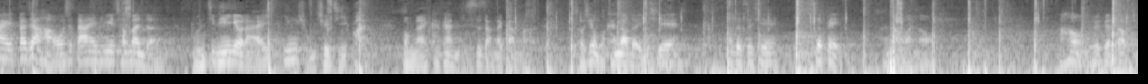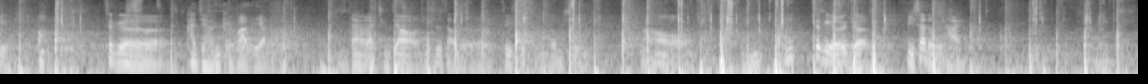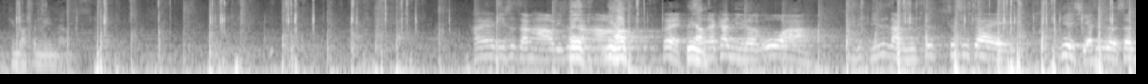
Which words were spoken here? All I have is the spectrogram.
嗨，大家好，我是大 A P P 创办人。我们今天又来英雄拳击馆，我们来看看理事长在干嘛。首先，我们看到的一些他的这些设备很好玩哦。然后有一个道具哦，这个看起来很可怕的样子。我们待会来请教理事长的这是什么东西。然后，嗯嗯，这个有一个比赛的舞台。听到声音了。哎，理事长好，理事长好，你好，对，你好，来看你了，哇，理理事长，你这这是在练习还是热身？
